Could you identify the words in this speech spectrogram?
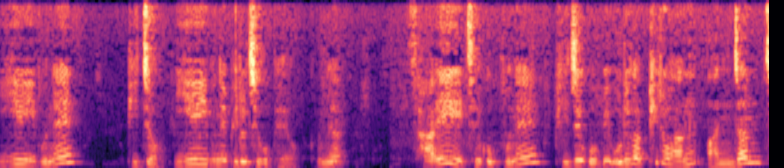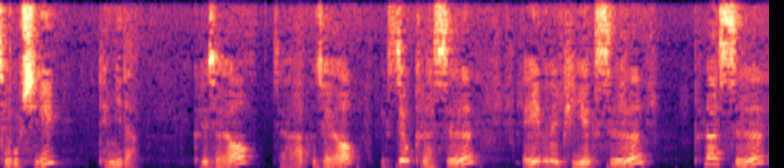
2a분의 b죠. 2a분의 b를 제곱해요. 그러면 4a 제곱분의 b제곱이 우리가 필요한 완전 제곱식이 됩니다. 그래서요. 자, 보세요. x제곱 플러스 a분의 bx 플러스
